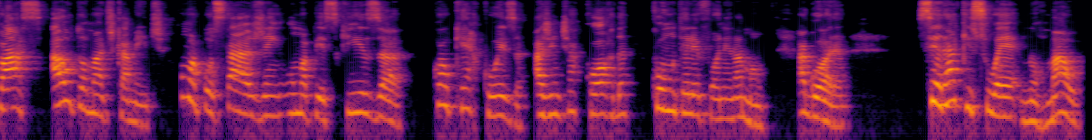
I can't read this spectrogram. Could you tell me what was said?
faz automaticamente. Uma postagem, uma pesquisa, qualquer coisa, a gente acorda com o telefone na mão. Agora, será que isso é normal?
